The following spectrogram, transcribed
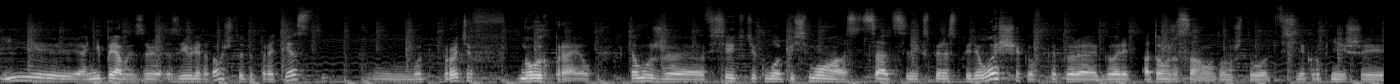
И они прямо за- заявляют о том, что это протест вот против новых правил. К тому же в сеть утекло письмо Ассоциации экспресс-перевозчиков, которое говорит о том же самом, о том, что вот все крупнейшие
